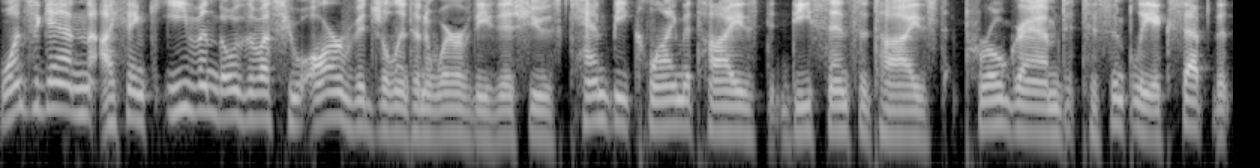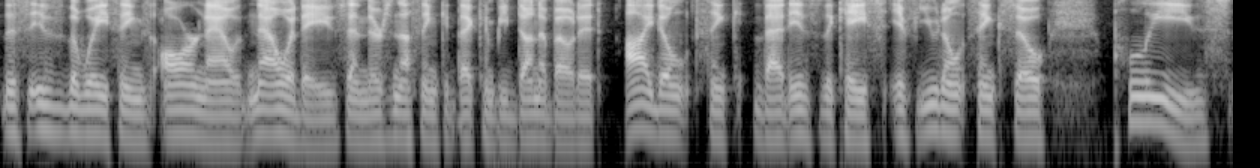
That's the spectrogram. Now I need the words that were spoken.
once again, I think even those of us who are vigilant and aware of these issues can be climatized, desensitized, programmed to simply accept that this is the way things are now nowadays and there's nothing that can be done about it. I don't think that is the case. If you don't think so, please,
